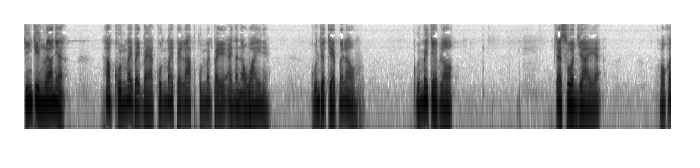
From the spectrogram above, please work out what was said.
จริง ๆ แล้วเนี่ย ถ้าคุณไม่ไปแบก คุณไม่ไปรับ คุณไม่ไปไอ้นั่นเอาไว้เนี่ย คุณจะเจ็บไหมเล่า คุณไม่เจ็บหรอก แต่ส่วนใหญ่อะ เขา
